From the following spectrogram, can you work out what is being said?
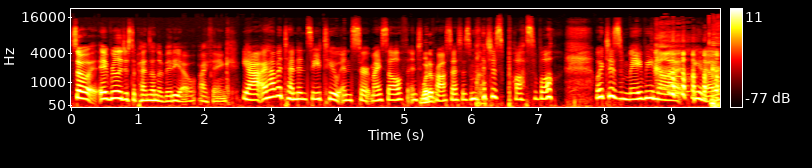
So it really just depends on the video, I think. Yeah, I have a tendency to insert myself into What the ab- process as much as possible, which is maybe not, you know,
